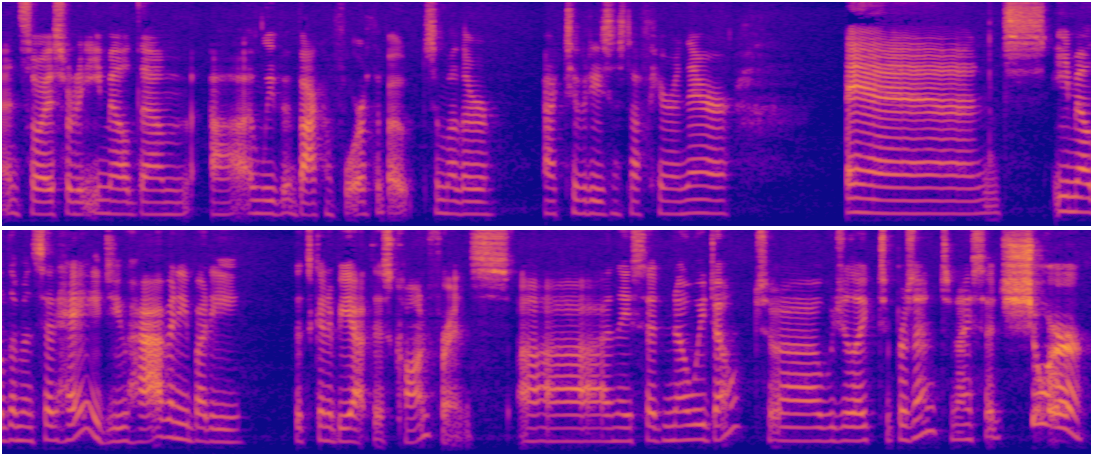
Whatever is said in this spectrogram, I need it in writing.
And so I sort of emailed them uh, and we've been back and forth about some other activities and stuff here and there. And emailed them and said, hey, do you have anybody that's going to be at this conference? Uh, and they said, no, we don't. Uh, would you like to present? And I said, sure.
